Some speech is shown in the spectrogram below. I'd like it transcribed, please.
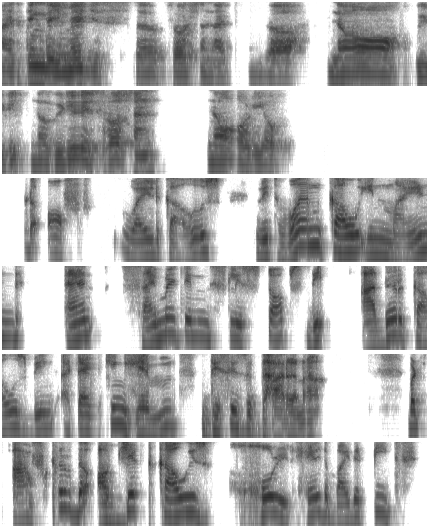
I think the image is uh, frozen. I think uh, no video, no video is frozen, no audio. Of wild cows with one cow in mind and simultaneously stops the other cows being attacking him. This is dharana. But after the object cow is hold, held by the teeth,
